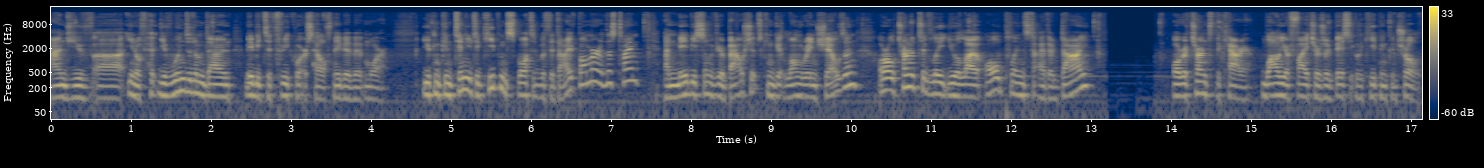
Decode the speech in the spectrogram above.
and you've uh, you know you've wounded him down maybe to three quarters health, maybe a bit more. You can continue to keep him spotted with the dive bomber at this time, and maybe some of your battleships can get long range shells in, or alternatively, you allow all planes to either die or return to the carrier while your fighters are basically keeping control.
